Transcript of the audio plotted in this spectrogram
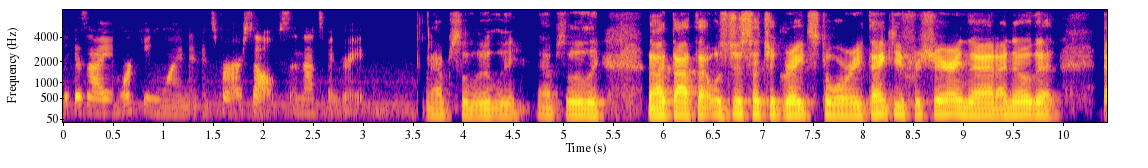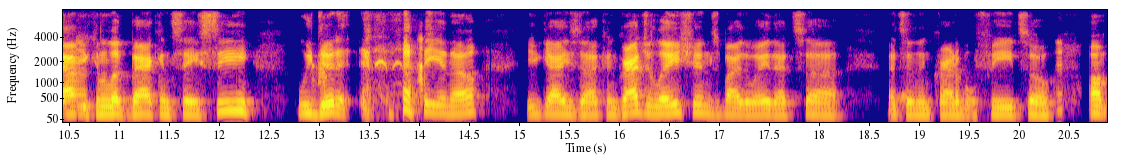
because I am working one and it's for ourselves. And that's been great. Absolutely. Absolutely. And I thought that was just such a great story. Thank you for sharing that. I know that now you can look back and say, see, we did it. you know, you guys, uh, congratulations, by the way. That's, uh, that's an incredible feat. So, um,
